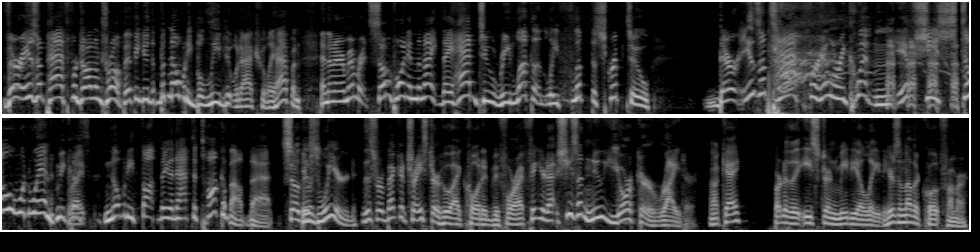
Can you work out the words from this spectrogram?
There is a path for Donald Trump if he do that, but nobody believed it would actually happen. And then I remember at some point in the night they had to reluctantly flip the script to. There is a path for Hillary Clinton if she still would win because Right. nobody thought they would have to talk about that. So it was weird. This Rebecca Traister, who I quoted before, I figured out she's a New Yorker writer. Okay, part of the Eastern Media Elite. Here's another quote from her.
